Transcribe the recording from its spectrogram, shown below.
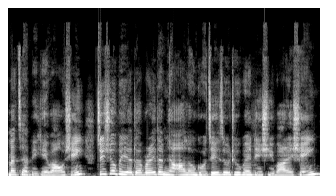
မှတ်ချက်ပေးခဲ့ပါအောင်ရှင်။ကြည့်ရှုပေးရတဲ့ပရိသတ်များအားလုံးကိုကျေးဇူးထူးပဲတင်ရှိပါရရှင်။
